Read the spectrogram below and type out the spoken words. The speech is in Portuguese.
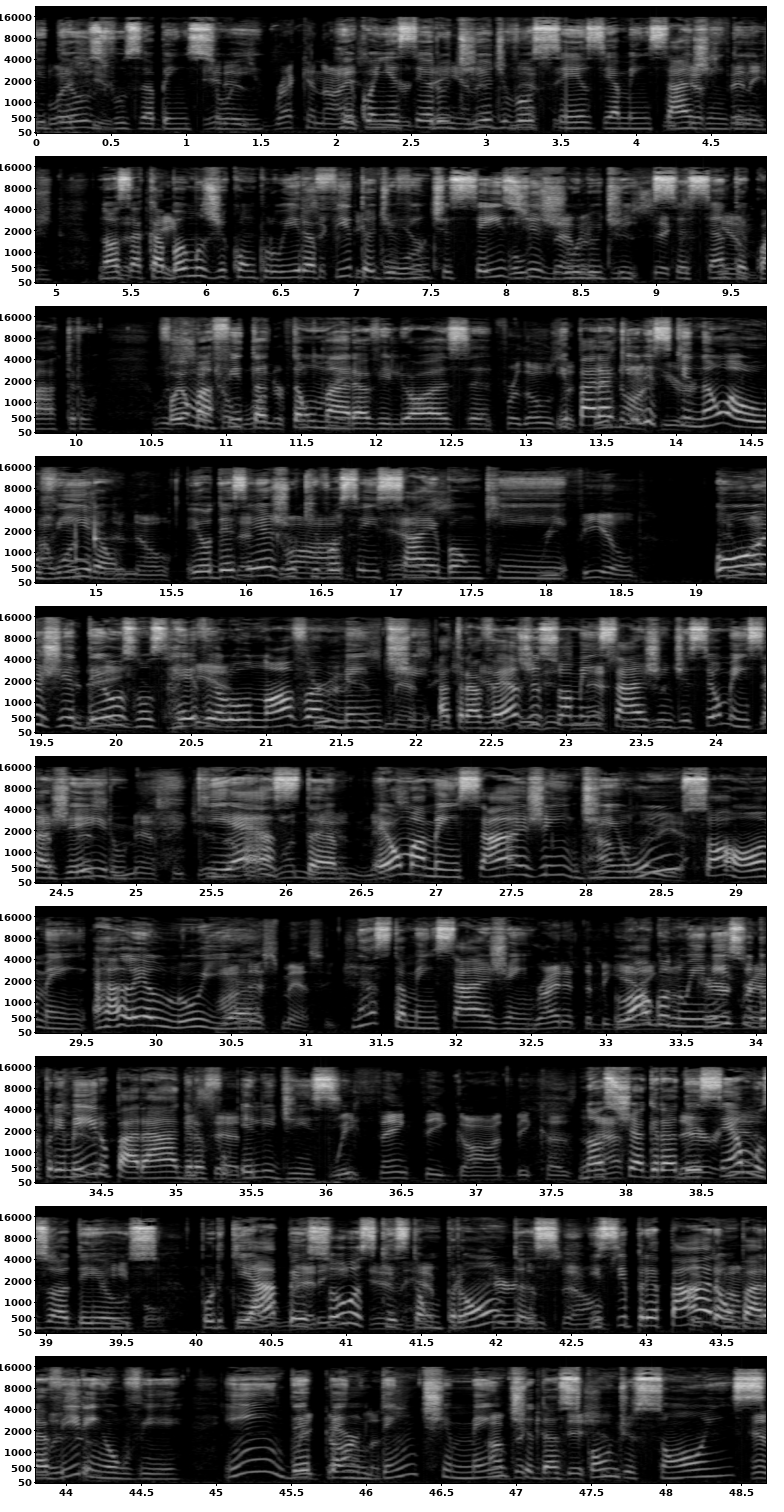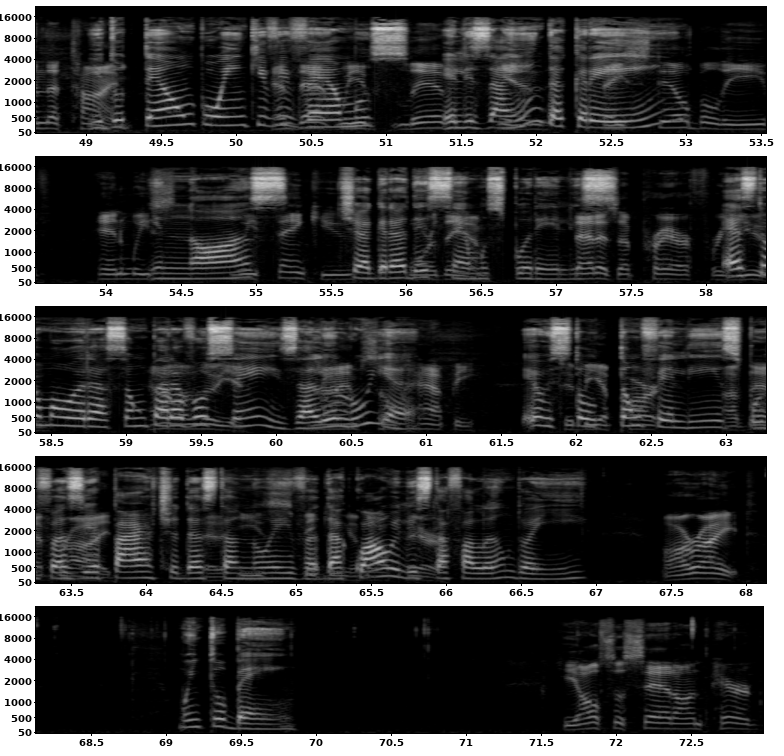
Que Deus vos abençoe. Reconhecer o dia de vocês e a mensagem dele. Nós acabamos de concluir a fita de 26 de julho de 64. Foi uma fita tão maravilhosa. E para aqueles que não a ouviram, eu desejo que vocês saibam que Hoje, Deus nos revelou novamente, através de sua mensagem, de seu mensageiro, que esta é uma mensagem de um só homem. Aleluia! Nesta mensagem, logo no início do primeiro parágrafo, ele disse: Nós te agradecemos, ó Deus, porque há pessoas que estão prontas e se preparam para virem ouvir independentemente das condições e do tempo em que vivemos, eles ainda creem e nós te agradecemos por eles. Esta é uma oração para vocês. Aleluia! Eu estou tão feliz por fazer parte desta noiva da qual ele está falando aí. Muito bem.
